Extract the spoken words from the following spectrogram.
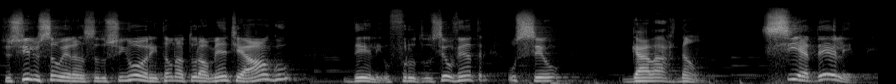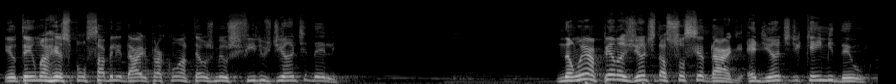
Se os filhos são herança do Senhor, então naturalmente é algo dele, o fruto do seu ventre, o seu galardão. Se é dele, eu tenho uma responsabilidade para com até os meus filhos diante dele. Não é apenas diante da sociedade, é diante de quem me deu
